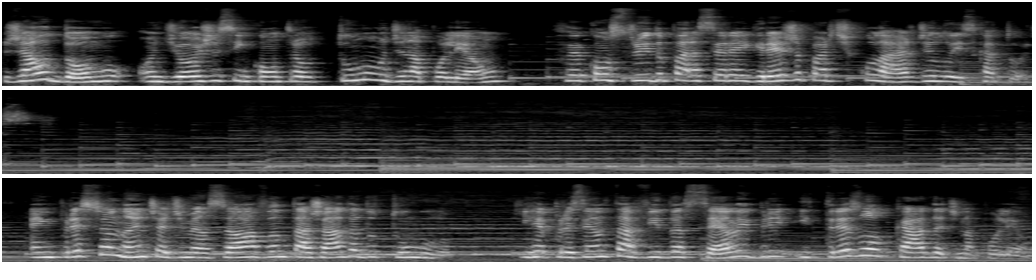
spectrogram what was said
Já o domo, onde hoje se encontra o túmulo de Napoleão, foi construído para ser a igreja particular de Luís XIV. É impressionante a dimensão avantajada do túmulo, que representa a vida célebre e treslocada de Napoleão.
